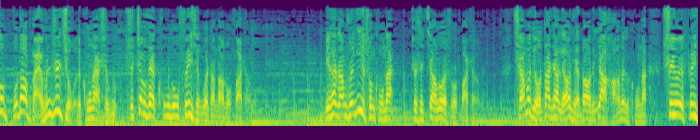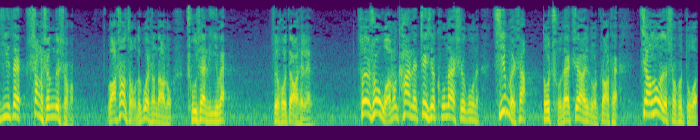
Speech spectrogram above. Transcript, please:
有不到百分之九的空难事故是正在空中飞行过程当中发生的。你看，咱们说伊春空难，这是降落时候发生的。前不久大家了解到的亚航那个空难，是因为飞机在上升的时候，往上走的过程当中出现的意外，最后掉下来了。所以说，我们看的这些空难事故呢，基本上都处在这样一种状态：降落的时候多，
